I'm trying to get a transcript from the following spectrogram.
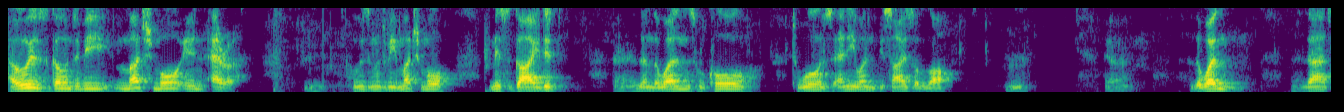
who is going to be much more in error, who is going to be much more misguided uh, than the ones who call towards anyone besides Allah. Mm. Yeah. The one that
